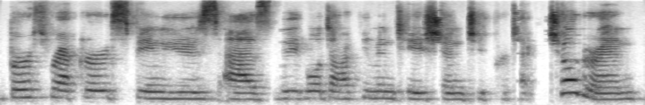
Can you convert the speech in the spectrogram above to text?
birth records being used as legal documentation to protect children,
